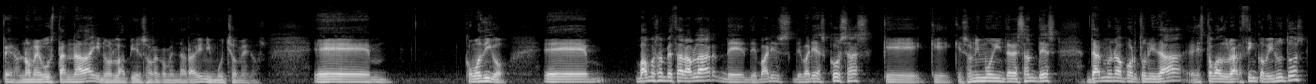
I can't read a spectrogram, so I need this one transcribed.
pero no me gustan nada y no os la pienso recomendar hoy, ni mucho menos. Como digo, vamos a empezar a hablar de, de, varios, de varias cosas que, que, son muy interesantes. Dadme una oportunidad, esto va a durar cinco minutos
